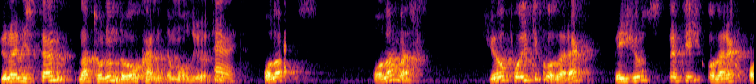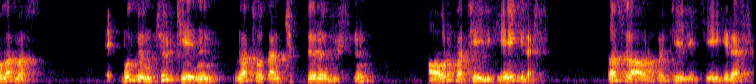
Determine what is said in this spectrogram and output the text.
Yunanistan NATO'nun doğu kanadı mı oluyor diye. Evet. Olamaz. Olamaz. Jeopolitik olarak ve jeostratejik olarak olamaz. E, Bugün Türkiye'nin NATO'dan çıktığını düşünün. Avrupa tehlikeye girer. Nasıl Avrupa tehlikeye girer?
